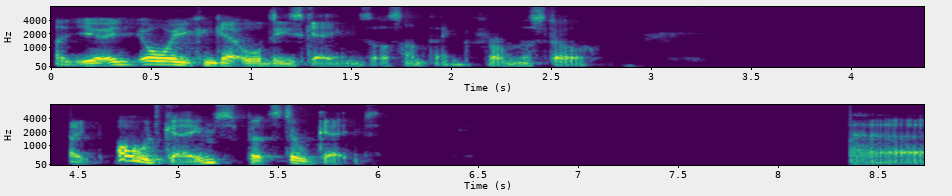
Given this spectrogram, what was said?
Like, you, or you can get all these games or something from the store like old games, but still games. Uh,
